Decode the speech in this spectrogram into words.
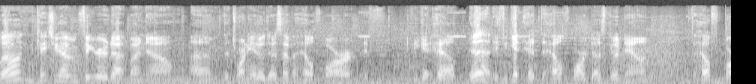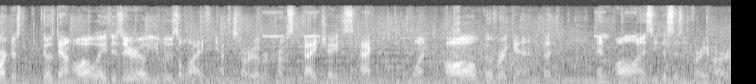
Well, in case you haven't figured it out by now, um, the tornado does have a health bar. If if you get hit, yeah, if you get hit, the health bar does go down. If the health bar just goes down all the way to zero, you lose a life, and you have to start over from Sky Chase Act One all over again. But in all honesty, this isn't very hard,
